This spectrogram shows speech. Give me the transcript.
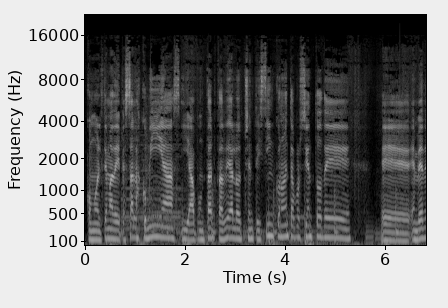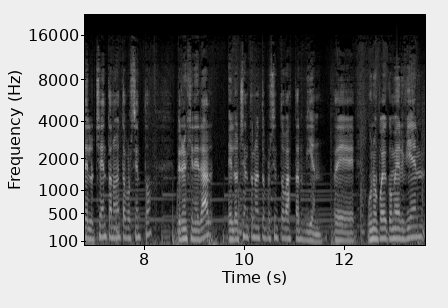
como el tema de pesar las comidas y apuntar tal vez al 85-90% de, eh, en vez del 80-90%, pero en general el 80-90% va a estar bien. Eh, uno puede comer bien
